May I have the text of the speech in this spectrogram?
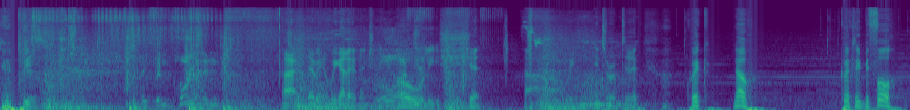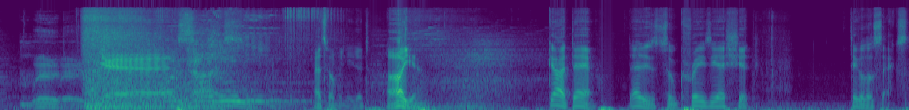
Please. I've been poisoned. Alright, there we go. We got it eventually. Holy shit. Ah, we interrupted it. Quick. No. Quickly, before. Yes. Nice. That's what we needed. Oh, yeah. God damn. That is some crazy ass shit. Take all those sacks.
